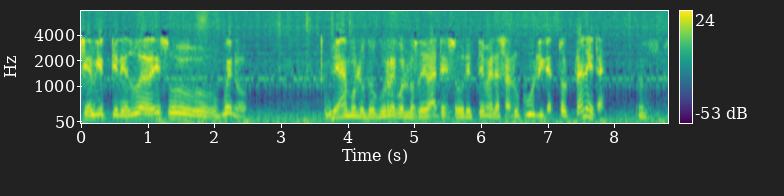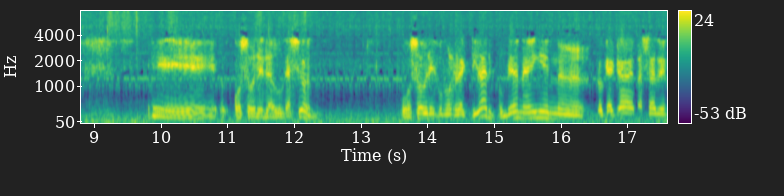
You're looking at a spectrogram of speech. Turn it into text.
Si alguien tiene duda de eso, bueno, veamos lo que ocurre con los debates sobre el tema de la salud pública en todo el planeta. Eh, o sobre la educación o sobre cómo reactivar. Pues vean ahí en uh, lo que acaba de pasar en,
